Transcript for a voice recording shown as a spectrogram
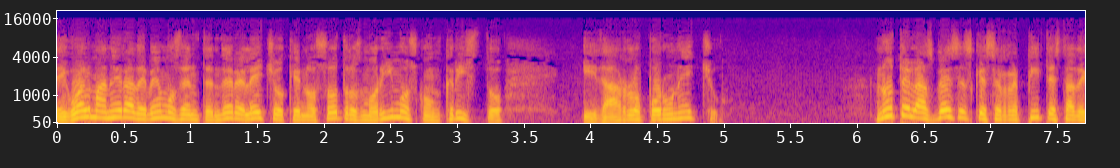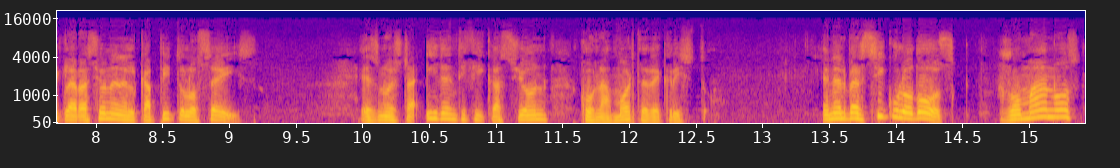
De igual manera debemos entender el hecho que nosotros morimos con Cristo y darlo por un hecho. Note las veces que se repite esta declaración en el capítulo 6. Es nuestra identificación con la muerte de Cristo. En el versículo 2, Romanos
